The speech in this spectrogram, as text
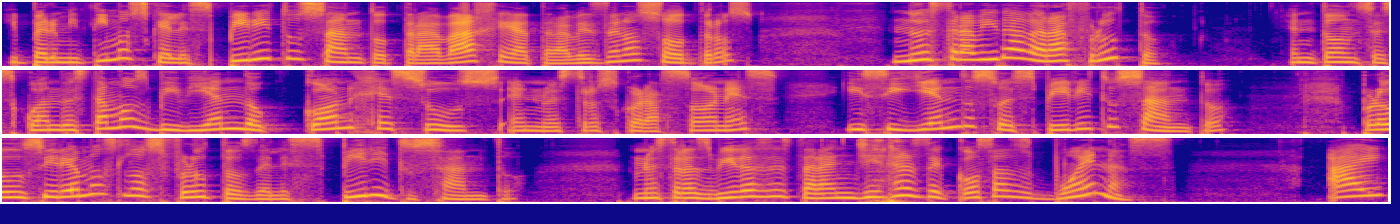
y permitimos que el Espíritu Santo trabaje a través de nosotros, nuestra vida dará fruto. Entonces, cuando estamos viviendo con Jesús en nuestros corazones y siguiendo su Espíritu Santo, produciremos los frutos del Espíritu Santo. Nuestras vidas estarán llenas de cosas buenas. Hay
